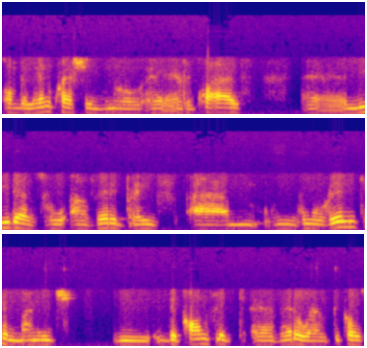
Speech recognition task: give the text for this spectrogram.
of the land question, you know, uh, requires leaders who are very brave, um, who, who, really can manage the, the conflict very well because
